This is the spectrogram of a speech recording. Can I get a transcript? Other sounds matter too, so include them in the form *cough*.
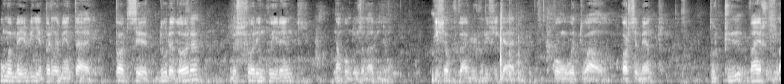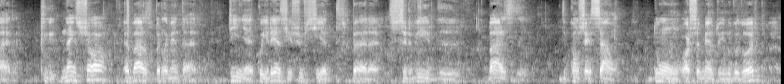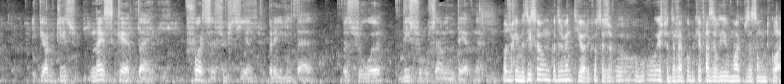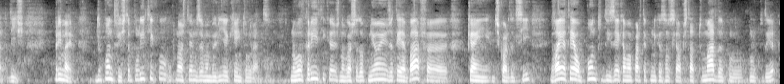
uma maioria parlamentar pode ser duradoura, mas se for incoerente, não conduz a lado nenhum. Isso é o que vamos verificar com o atual orçamento, porque vai revelar que nem só a base parlamentar tinha coerência suficiente para servir de base de concepção de um orçamento inovador e, pior do que isso, nem sequer tem força suficiente para evitar a sua dissolução interna. Oh, Joaquim, mas isso é um enquadramento teórico, ou seja, o, o, o ex-presidente da República faz ali uma acusação muito clara. Diz, primeiro, do ponto de vista político, o que nós temos é uma maioria que é intolerante. Não houve críticas, não gosta de opiniões, até abafa quem discorda de si, vai até ao ponto de dizer que há uma parte da comunicação social que está tomada pelo, pelo poder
